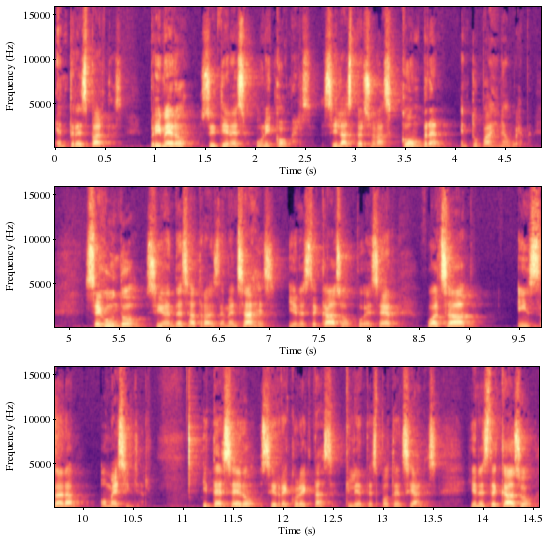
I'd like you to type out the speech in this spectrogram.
en tres partes. Primero, si tienes un e-commerce, si las personas compran en tu página web. Segundo, si vendes a través de mensajes. Y en este caso puede ser WhatsApp, Instagram o Messenger. Y tercero, si recolectas clientes potenciales. Y en este caso,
